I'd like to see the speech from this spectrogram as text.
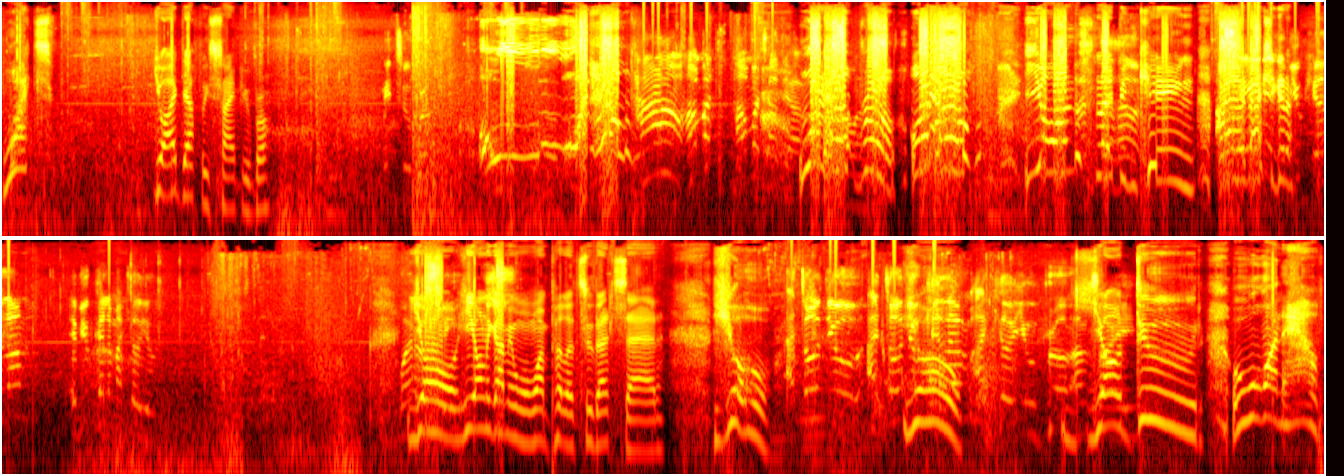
What? Yo, I definitely snipe you, bro. Me too, bro. Oh, what health? How? How much? How much health do you have? What health, bro? What health? Yo, I'm the sniping king. I was actually gonna. If you kill him, if you kill him, I kill you. Yo, he only got me with one pillar too. That's sad. Yo, I told you. I told you. Yo. Kill him. I kill you, bro. I'm yo, sorry. dude, one health.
